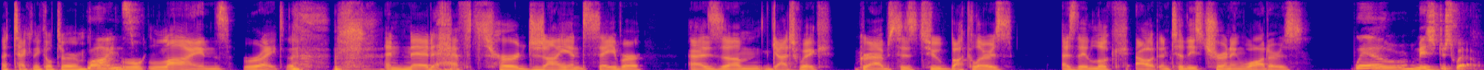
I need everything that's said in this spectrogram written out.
A technical term. Lines. R- lines, right? and Ned hefts her giant saber as um, Gatwick grabs his two bucklers as they look out into these churning waters. Well, Mr. Swell,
